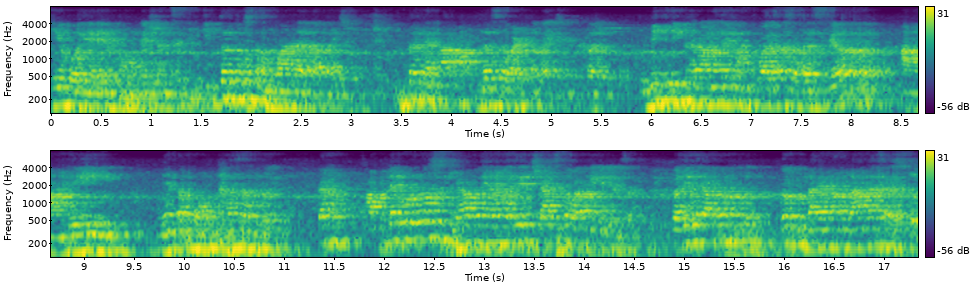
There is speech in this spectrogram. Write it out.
हे? वय आहे फाउंडेशनचं इथं तो संवाद आला पाहिजे. इथं त्याला आपलंसं वाटलं पाहिजे खरं. मी ही घरामध्ये महत्त्वाचा सदस्य आहे. मी आता मोठा सांगतोय कारण आपल्याकडूनच ह्या वयामध्ये जास्त वाक्य केले जातात कधी कधी आपण लहानच असतो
